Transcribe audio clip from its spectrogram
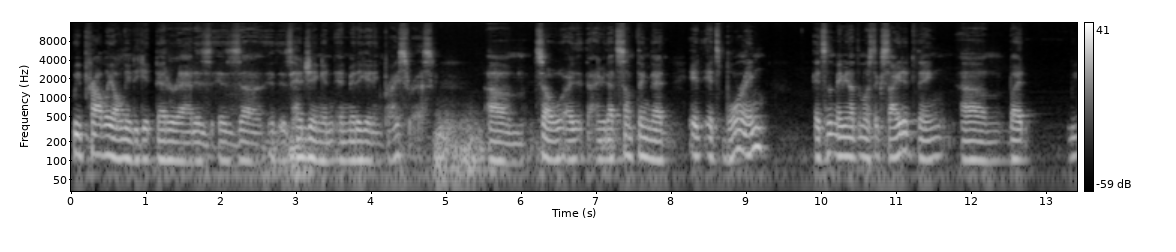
we probably all need to get better at is is uh, is hedging and, and, mitigating price risk. Um, so I, I, mean that's something that it, it's boring. It's maybe not the most excited thing, um, but we,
